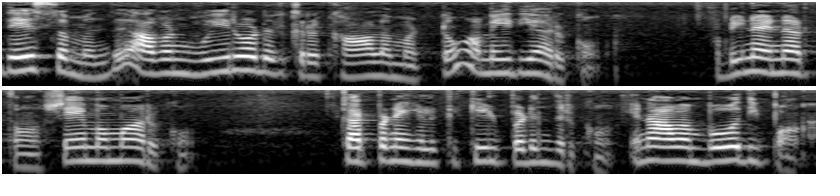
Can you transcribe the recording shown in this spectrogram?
தேசம் வந்து அவன் உயிரோடு இருக்கிற காலம் மட்டும் அமைதியாக இருக்கும். அப்படின்னா என்ன அர்த்தம்? சேமமாக இருக்கும். கற்பனைகளுக்கு கீழ்ப்படிந்திருக்கும். ஏன்னா அவன் போதிப்பான்.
